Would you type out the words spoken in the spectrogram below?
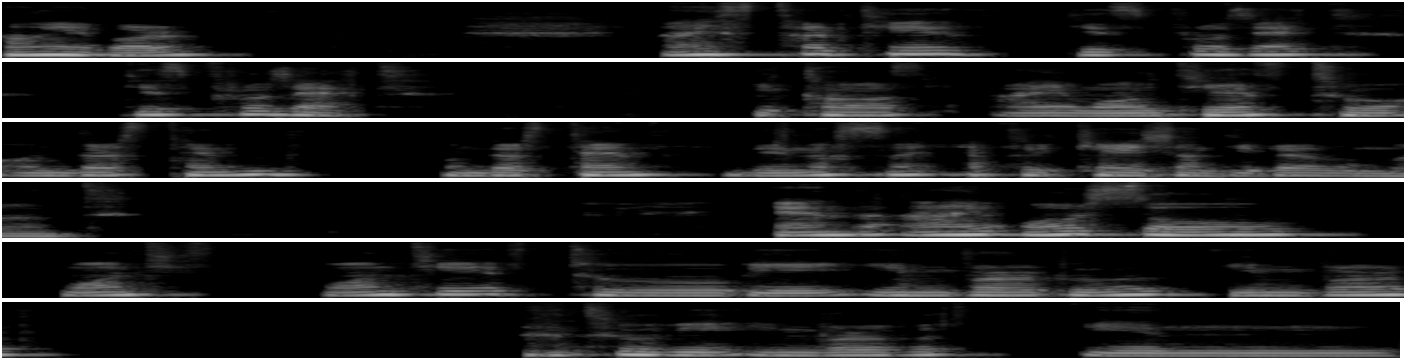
However, I started this project, this project because I wanted to understand understand Linux application development. And I also wanted wanted to be involved, involved, to be involved in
